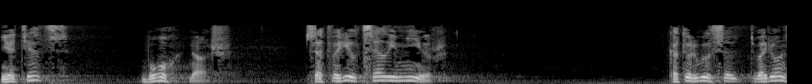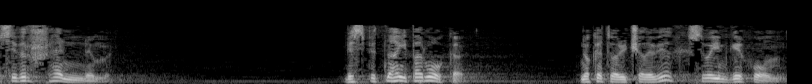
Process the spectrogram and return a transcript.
И Отец – Бог наш сотворил целый мир, который был сотворен совершенным, без пятна и порока, но который человек своим грехом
